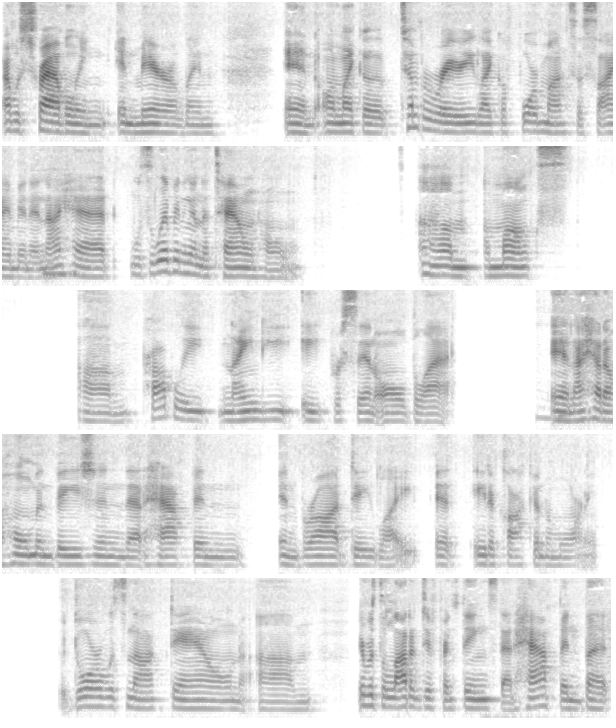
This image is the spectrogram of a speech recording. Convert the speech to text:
I was traveling in Maryland and on like a temporary, like a four months assignment, and I had was living in a townhome um, amongst um, probably 98% all black. And I had a home invasion that happened in broad daylight at eight o'clock in the morning. The door was knocked down. Um, there was a lot of different things that happened, but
